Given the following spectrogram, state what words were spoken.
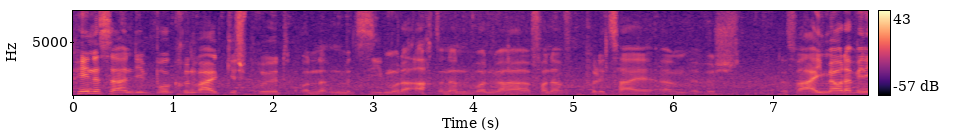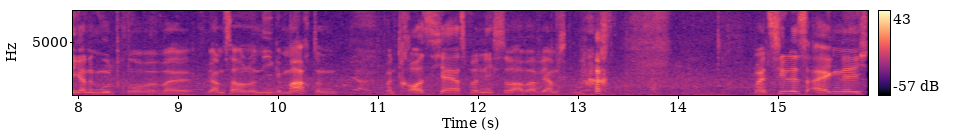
Penisse an die Burg Grünwald gesprüht und mit sieben oder acht und dann wurden wir von der Polizei ähm, erwischt. Das war eigentlich mehr oder weniger eine Mutprobe, weil wir haben es auch noch nie gemacht und man traut sich ja erstmal nicht so, aber wir haben es gemacht. Mein Ziel ist eigentlich,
